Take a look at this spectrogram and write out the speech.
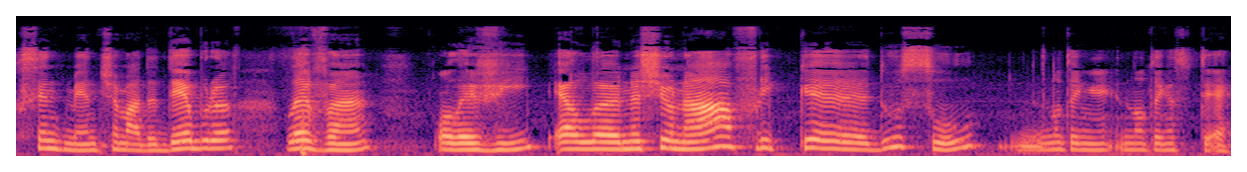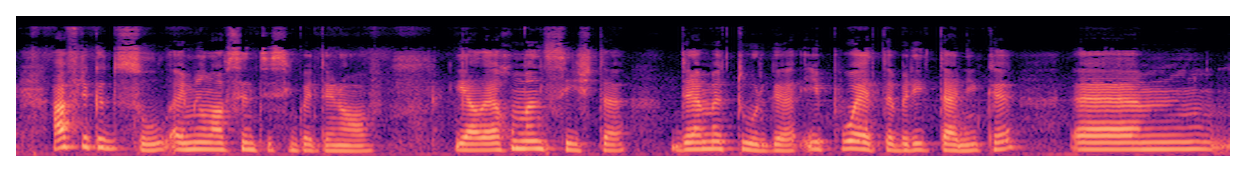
recentemente chamada Débora Levin, ou Levi. Ela nasceu na África do Sul, não tenho, não tenho a certeza, é, África do Sul, em 1959, e ela é romancista, dramaturga e poeta britânica, um,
